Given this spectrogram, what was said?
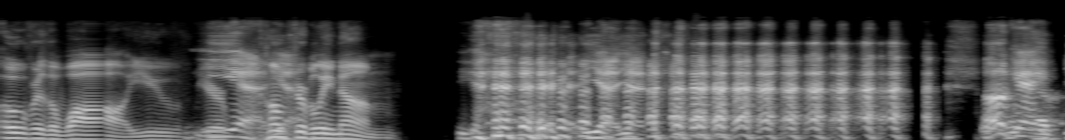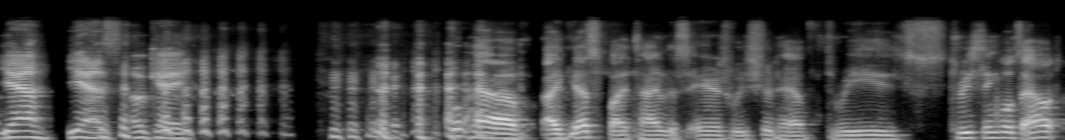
over the wall. You you're Yeah, yeah. comfortably numb. Yeah, yeah, yeah. okay, yeah, yes, okay. We'll have, I guess, by the time this airs, we should have three three singles out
